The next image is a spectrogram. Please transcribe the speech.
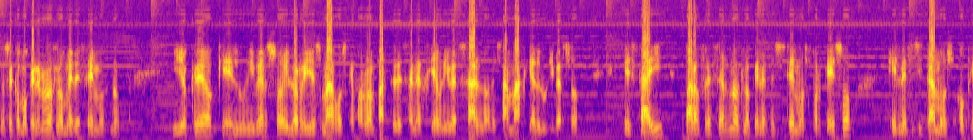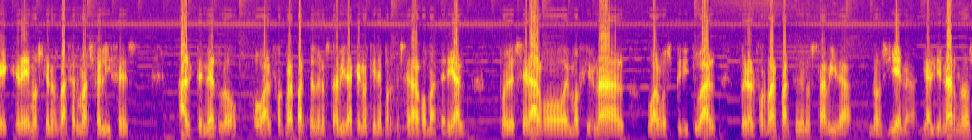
no sé, como que no nos lo merecemos, ¿no? Y yo creo que el universo y los Reyes Magos, que forman parte de esa energía universal, ¿no? de esa magia del universo, está ahí para ofrecernos lo que necesitemos, porque eso que necesitamos o que creemos que nos va a hacer más felices, al tenerlo o al formar parte de nuestra vida, que no tiene por qué ser algo material, puede ser algo emocional o algo espiritual, pero al formar parte de nuestra vida nos llena y al llenarnos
